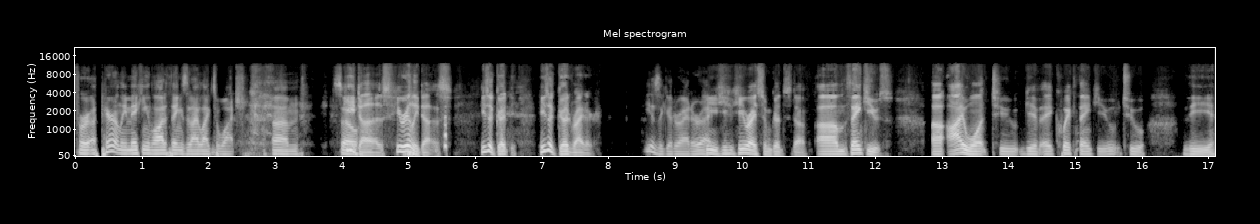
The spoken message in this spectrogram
for apparently making a lot of things that I like to watch. Um, so he does. He really does. He's a good. He's a good writer. He is a good writer, right? He, he he writes some good stuff. Um, thank yous. Uh, I want to give a quick thank you to the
